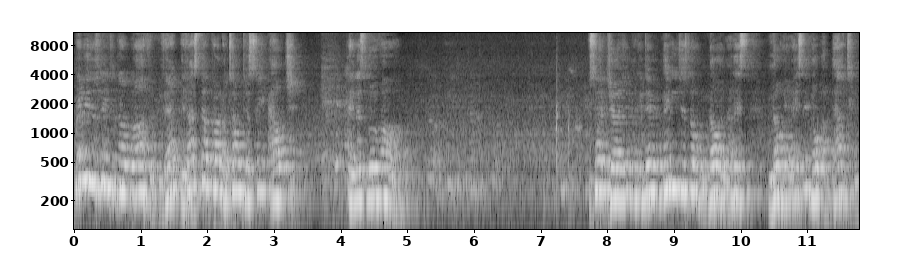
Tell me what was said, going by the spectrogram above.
Maybe you just need to know the author. If I, if I stepped on a toe, just say ouch, and let's move on. It's not judging. Maybe you just don't know him. I just know him. They say know about him.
